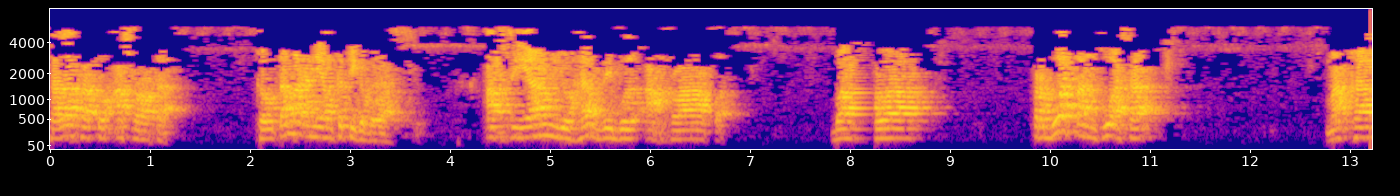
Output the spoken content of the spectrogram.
salah satu asrata. Keutamaan yang ke-13. Asyam yuhadzibul akhlaq. Bahwa perbuatan puasa maka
